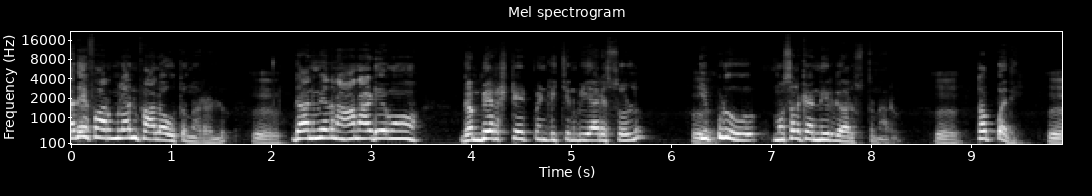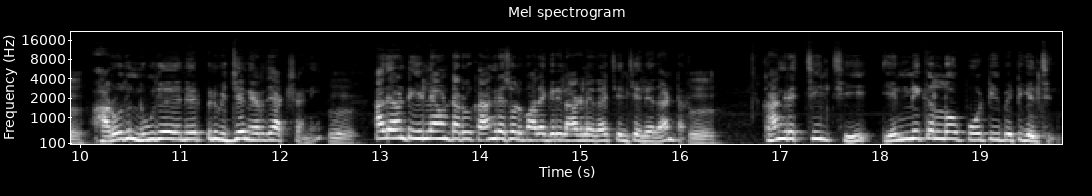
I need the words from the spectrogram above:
అదే ఫార్ములాని ఫాలో అవుతున్నారు వాళ్ళు. దాని మీద ఆనాడేమో గంభీర స్టేట్మెంట్లు ఇచ్చిన బీఆర్ఎస్ వాళ్ళు. ఇప్పుడు ముసలి కన్నీరు గారుస్తున్నారు. తప్పది. ఆ రోజు నువ్వు నేర్పిన విద్య నిర్జాక్ష అని అదేమంటే వీళ్ళు ఏమంటారు కాంగ్రెస్ వాళ్ళు మా దగ్గర లాగలేదా చీల్చేయలేదా అంటారు. కాంగ్రెస్ చీల్చి ఎన్నికల్లో పోటీ పెట్టి గెలిచింది.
